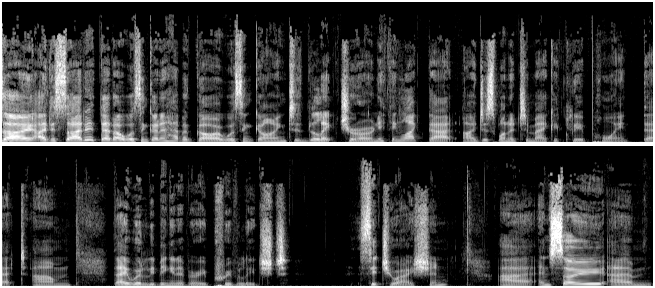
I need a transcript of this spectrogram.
so I decided that I wasn't going to have a go. I wasn't going to lecture or anything like that. I just wanted to make a clear point point that um, they were living in a very privileged situation. Uh, and so um,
